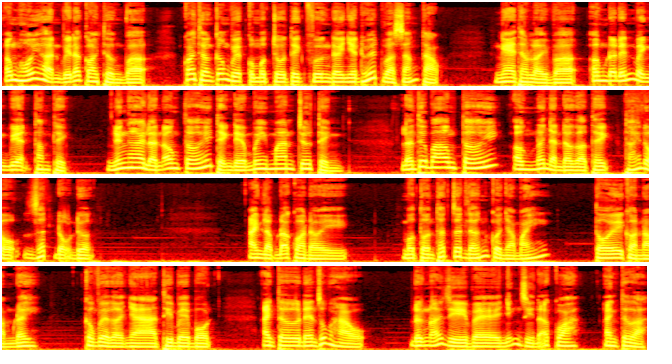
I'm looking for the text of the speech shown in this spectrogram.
Ông hối hận vì đã coi thường vợ, coi thường công việc của một chủ tịch phường đầy nhiệt huyết và sáng tạo. Nghe theo lời vợ, ông đã đến bệnh viện thăm Thịnh. Nhưng hai lần ông tới, Thịnh đều mê man chưa tỉnh. Lần thứ ba ông tới, ông đã nhận được ở Thịnh thái độ rất độ lượng. Anh Lộc đã qua đời một tổn thất rất lớn của nhà máy. Tôi còn nằm đây. Công việc ở nhà thì bề bột. Anh Tư nên giúp Hào. Đừng nói gì về những gì đã qua. Anh Tư à,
